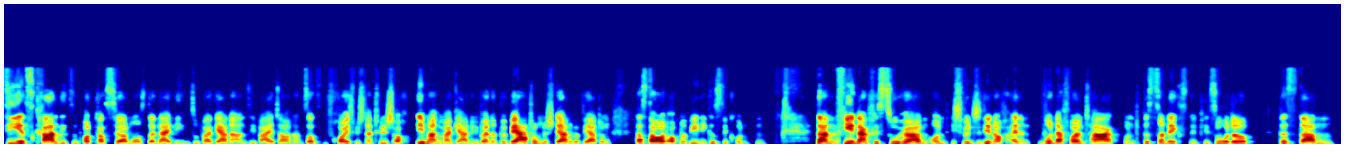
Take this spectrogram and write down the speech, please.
sie jetzt gerade diesen Podcast hören muss, dann leite ich ihn super gerne an sie weiter. Und ansonsten freue ich mich natürlich auch immer, immer gerne über eine Bewertung, eine Sternebewertung. Das dauert auch nur wenige Sekunden. Dann vielen Dank fürs Zuhören und ich wünsche dir noch einen wundervollen Tag und bis zur nächsten Episode. Bis dann.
